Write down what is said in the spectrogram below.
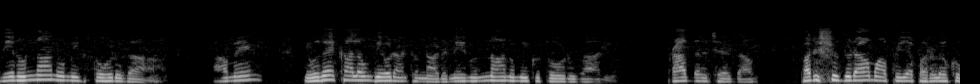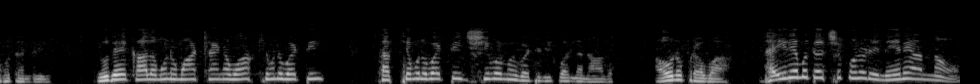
నేనున్నాను మీకు తోడుగా. ఆమె ఉదయకాలం దేవుడు అంటున్నాడు నేనున్నాను మీకు తోడుగా అని ప్రార్థన చేద్దాం. పరిశుద్ధుడా మా ప్రియ పరలోకపు తండ్రి ఉదయకాలమును మాట్లాడిన వాక్యమును బట్టి సత్యమును బట్టి జీవమును బట్టి నీకు వందనాలు. అవును ప్రభా ధైర్యము తెచ్చుకొనుడి నేనే అన్నావు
